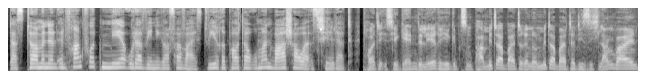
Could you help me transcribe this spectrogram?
Das Terminal in Frankfurt mehr oder weniger verwaist, wie Reporter Roman Warschauer es schildert. Heute ist hier gähnende Leere. Hier gibt es ein paar Mitarbeiterinnen und Mitarbeiter, die sich langweilen,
